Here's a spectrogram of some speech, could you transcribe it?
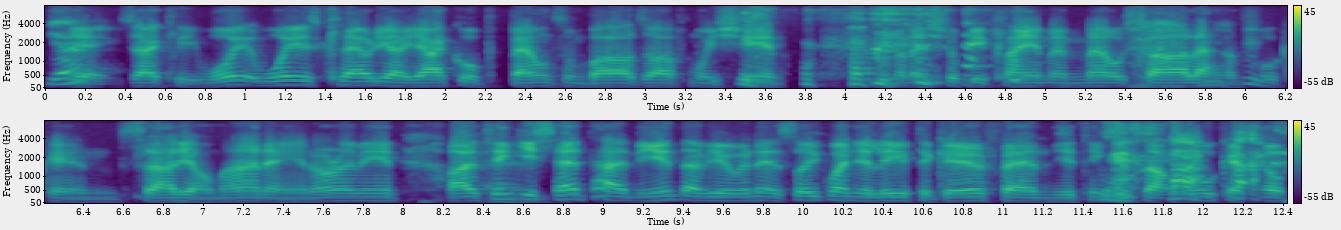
yeah. yeah, exactly. Why why is Claudio Yacob bouncing balls off my shin when I should be playing with Mo Salah and fucking Sadio Mane? You know what I mean? I think he said that in the interview, and it's like when you leave the girlfriend, you think it's not working out,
